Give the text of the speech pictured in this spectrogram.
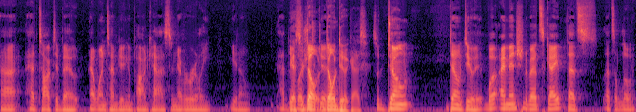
uh, had talked about at one time doing a podcast and never really, you know, had the Yeah. So don't to do it. don't do it, guys. So don't don't do it. What I mentioned about Skype, that's that's a load of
